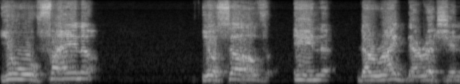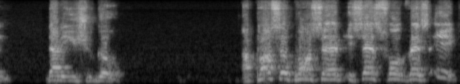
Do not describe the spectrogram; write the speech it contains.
you will find yourself in the right direction that you should go. Apostle Paul said, he says for verse 8,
